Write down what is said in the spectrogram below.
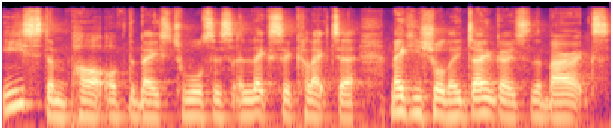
eastern part of the base towards this elixir collector, making sure they don't go to the barracks.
